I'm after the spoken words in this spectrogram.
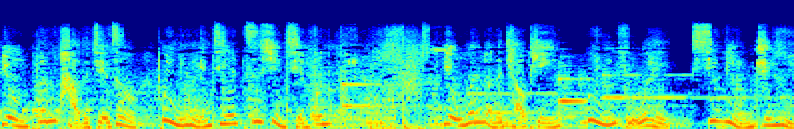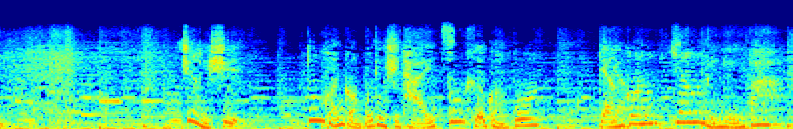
用奔跑的节奏为您连接资讯前锋，用温暖的调频为您抚慰心灵之意。这里是东莞广播电视台综合广播，阳光幺零零八。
